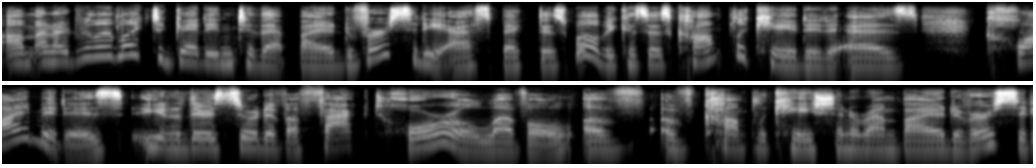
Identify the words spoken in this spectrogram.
Um, and I'd really like to get into that biodiversity aspect as well, because as complicated as climate is, you know, there's sort of a factorial level of of complication around biodiversity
